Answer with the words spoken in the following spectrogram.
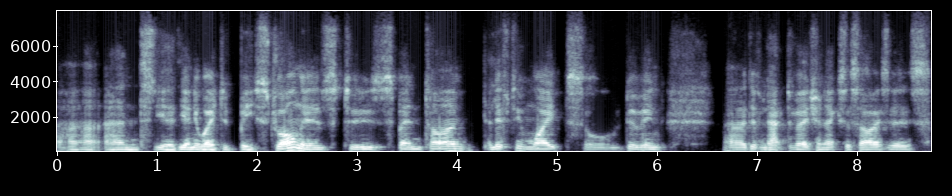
Uh, and yeah, the only way to be strong is to spend time lifting weights or doing uh, different activation exercises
